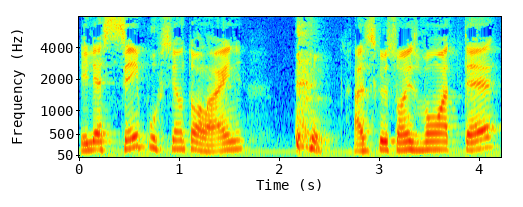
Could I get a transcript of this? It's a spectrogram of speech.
ele é 100% online. As inscrições vão até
